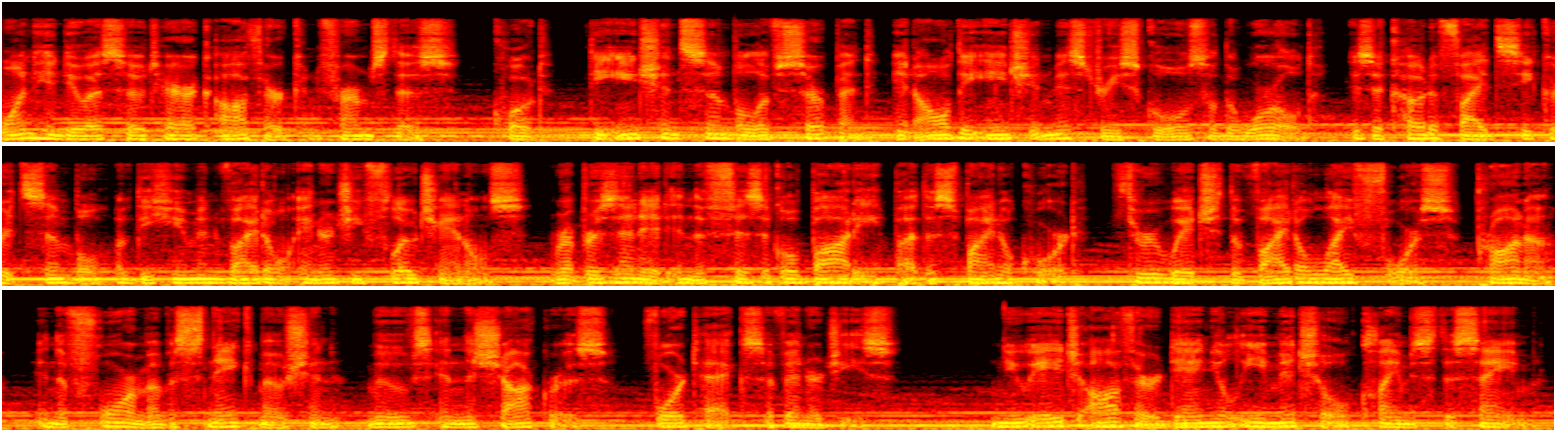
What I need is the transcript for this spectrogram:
One Hindu esoteric author confirms this. Quote, the ancient symbol of serpent in all the ancient mystery schools of the world is a codified secret symbol of the human vital energy flow channels, represented in the physical body by the spinal cord, through which the vital life force, prana, in the form of a snake motion, moves in the chakras, vortex of energies. New Age author Daniel E. Mitchell claims the same.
